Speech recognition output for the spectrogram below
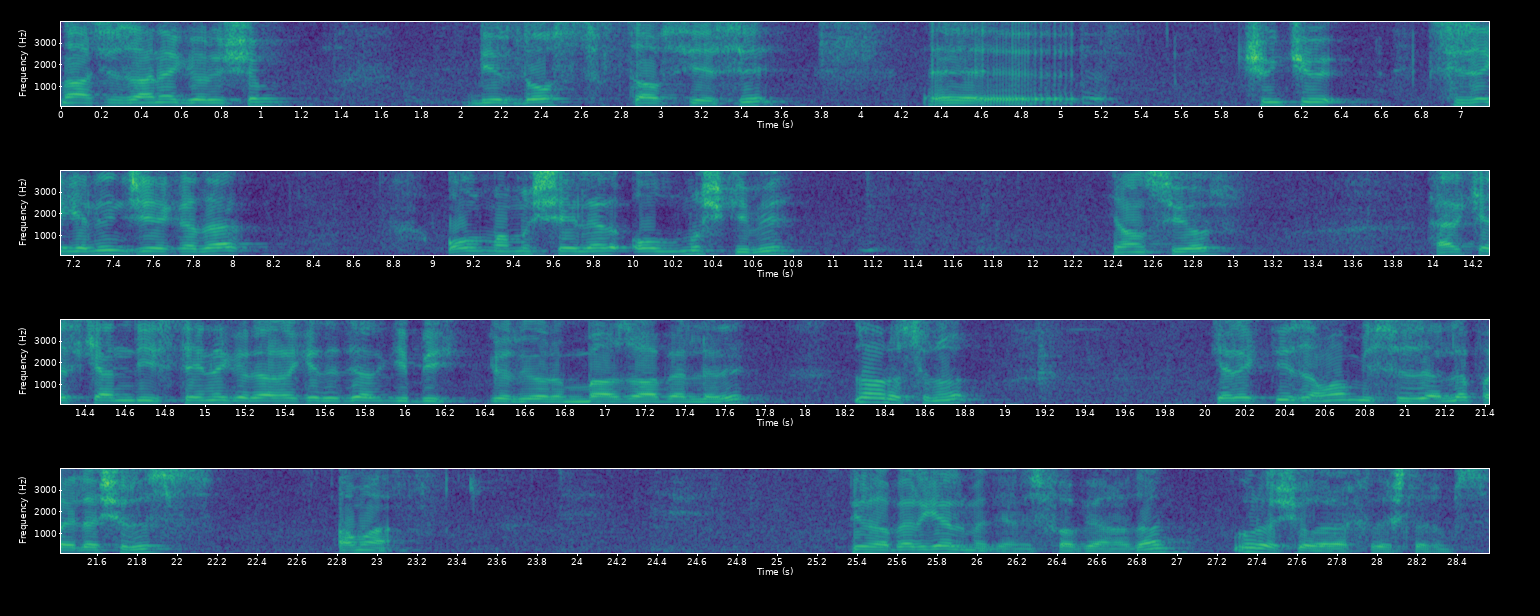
naçizane görüşüm bir dost tavsiyesi. Ee, çünkü size gelinceye kadar olmamış şeyler olmuş gibi yansıyor. Herkes kendi isteğine göre hareket eder gibi görüyorum bazı haberleri. Doğrusunu gerektiği zaman biz sizlerle paylaşırız. Ama bir haber gelmedi henüz Fabiano'dan. Uğraşıyorlar arkadaşlarımız.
